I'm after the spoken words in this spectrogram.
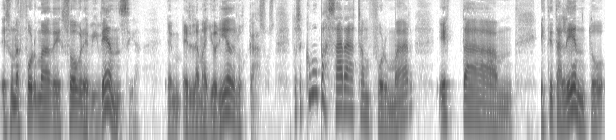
es una forma de sobrevivencia en, la mayoría de los casos. Entonces, ¿cómo pasar a transformar esta, mm, este talento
